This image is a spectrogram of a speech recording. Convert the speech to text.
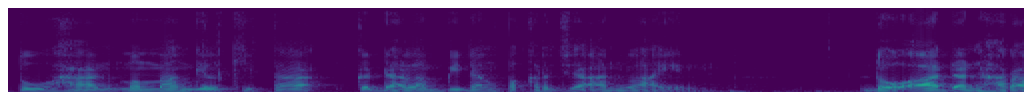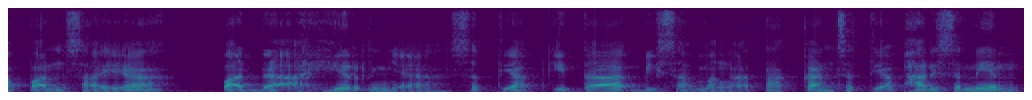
Tuhan memanggil kita ke dalam bidang pekerjaan lain. Doa dan harapan saya pada akhirnya setiap kita bisa mengatakan setiap hari Senin,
